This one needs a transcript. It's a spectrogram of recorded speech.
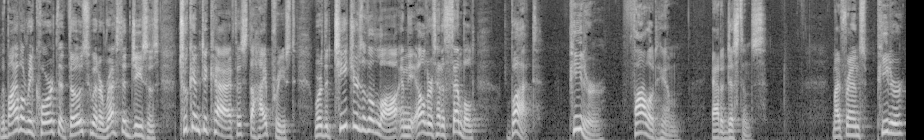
The Bible records that those who had arrested Jesus took him to Caiaphas, the high priest, where the teachers of the law and the elders had assembled, but Peter followed him at a distance. My friends, Peter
